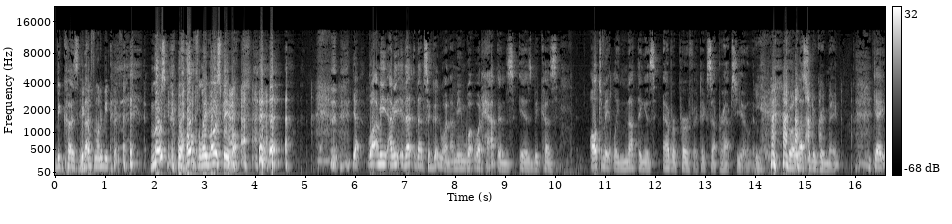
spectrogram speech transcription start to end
because who no, doesn't want to be perfect? most, well, hopefully, most people. yeah. Well, I mean, I mean that, that's a good one. I mean, what what happens is because ultimately nothing is ever perfect except perhaps you, and yeah. to a lesser degree me. Okay,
